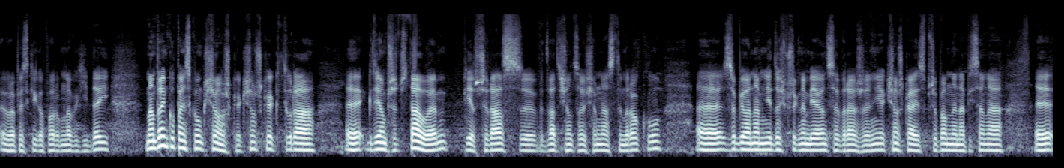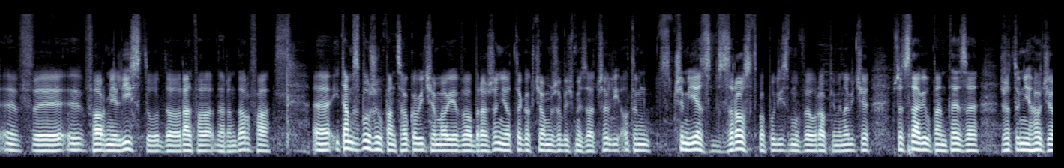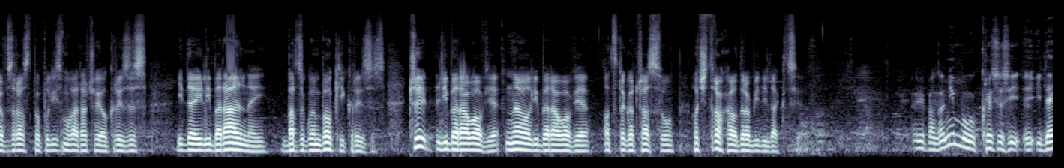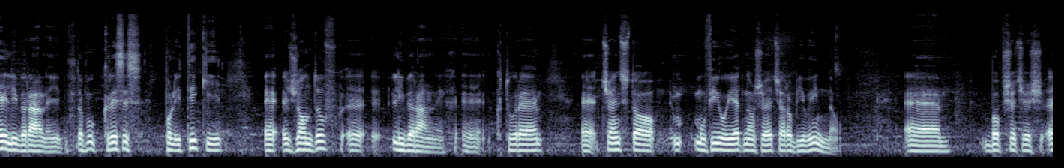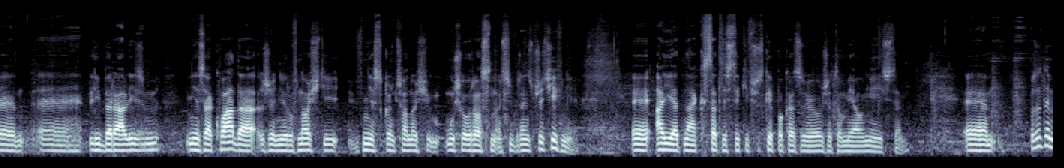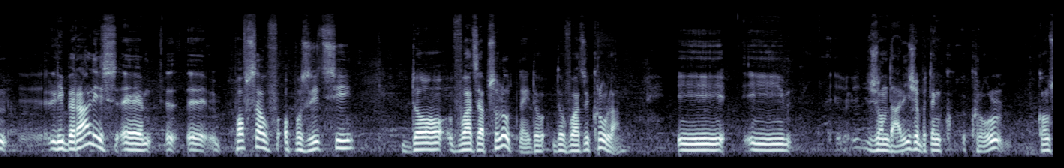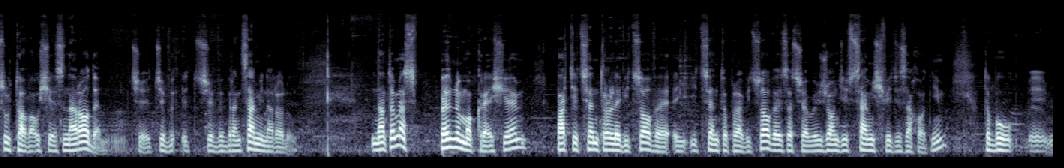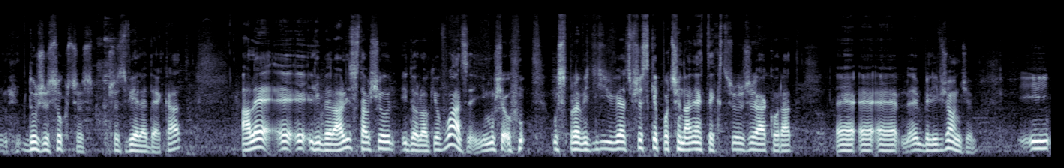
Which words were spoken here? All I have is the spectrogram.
Europejskiego Forum Nowych Idei. Mam w ręku pańską książkę, książkę, która, e, gdy ją przeczytałem pierwszy raz w 2018 roku, e, zrobiła na mnie dość przygnębiające wrażenie. Książka jest, przypomnę, napisana w formie listu do Ralfa Darendorfa E, I tam zburzył Pan całkowicie moje wyobrażenie. Od tego chciałbym, żebyśmy zaczęli o tym, czym jest wzrost populizmu w Europie. Mianowicie przedstawił Pan tezę, że tu nie chodzi o wzrost populizmu, a raczej o kryzys idei liberalnej, bardzo głęboki kryzys. Czy liberałowie, neoliberałowie od tego czasu choć trochę odrobili lekcję? Wie pan, to nie był kryzys idei liberalnej, to był kryzys polityki E, rządów e, liberalnych, e, które często mówiły jedną rzecz, a robiły inną. Bo przecież liberalizm nie zakłada, że nierówności w nieskończoność muszą rosnąć, wręcz przeciwnie. A jednak statystyki wszystkie pokazują, że to miało miejsce. Poza tym liberalizm powstał w opozycji do władzy absolutnej, do, do władzy króla. I, I żądali, żeby ten król konsultował się z narodem, czy, czy, czy wybrańcami narodu. Natomiast w pewnym okresie partie centrolewicowe i centroprawicowe zaczęły rządzić w całym świecie zachodnim. To był y, duży sukces przez wiele dekad ale e, e, liberalizm stał się ideologią władzy i musiał usprawiedliwiać wszystkie poczynania tych, którzy akurat e, byli w rządzie. I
